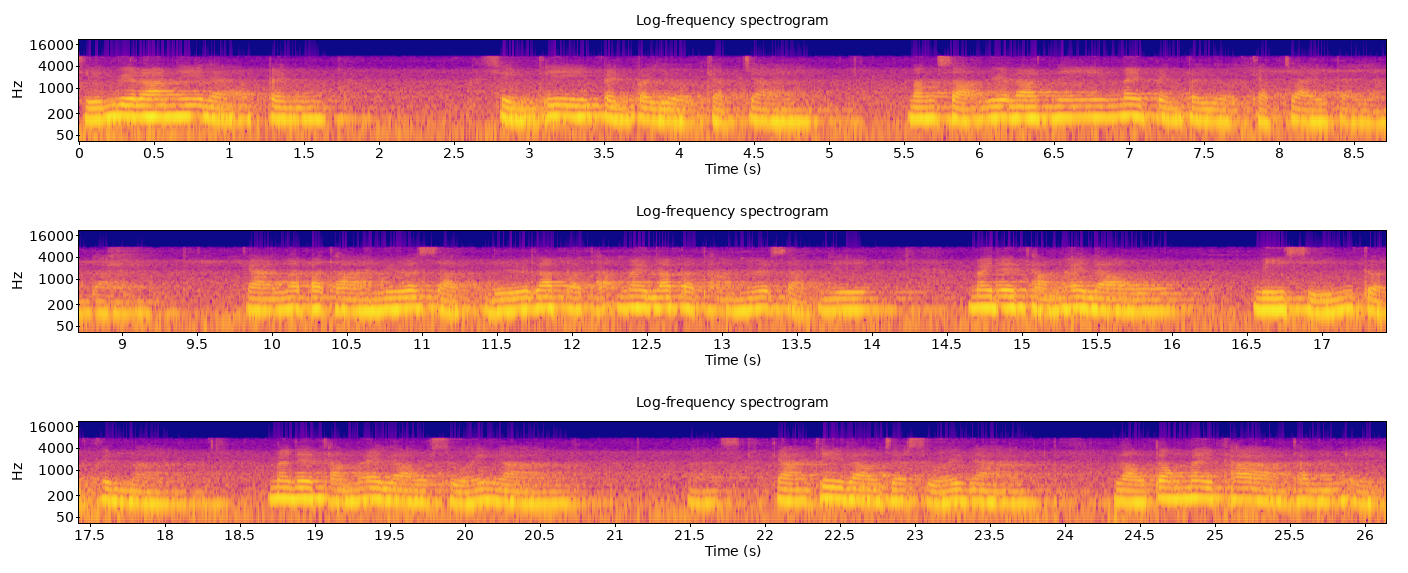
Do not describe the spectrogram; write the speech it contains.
ศีลวิรัตนี่แหละเป็นสิ่งที่เป็นประโยชน์กับใจ มังสวิรัตนี้ไม่เป็นประโยชน์กับใจแต่อย่างใด การรับประทานเนื้อสัตว์ หรือรับประทานไม่รับประทานเนื้อสัตว์นี้ ไม่ได้ทำให้เรามีศีลเกิดขึ้นมา ไม่ได้ทำให้เราสวยงาม การที่เราจะสวยงาม เราต้องไม่ฆ่าเท่านั้นเอง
